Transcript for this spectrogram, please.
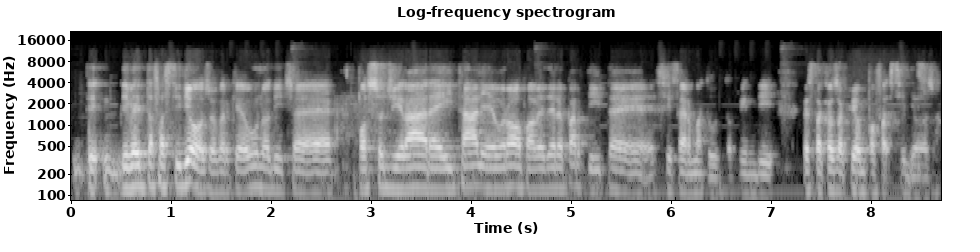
D- diventa fastidioso perché uno dice posso girare Italia e Europa a vedere partite e si ferma tutto, quindi questa cosa qui è un po' fastidiosa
